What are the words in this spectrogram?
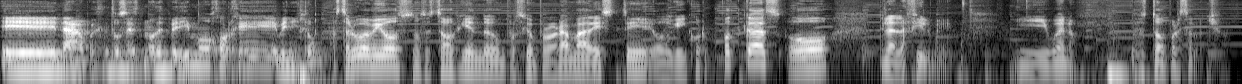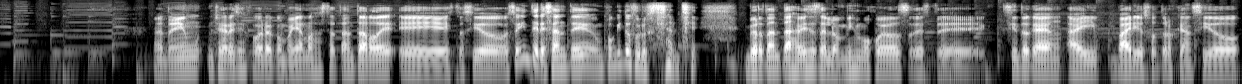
Eh, nada, pues entonces nos despedimos, Jorge Benito. Hasta luego, amigos. Nos estamos viendo en un próximo programa de este o de Gamecore Podcast o de la, la Filme. Y bueno, eso es todo por esta noche. también muchas gracias por acompañarnos hasta tan tarde. Eh, esto ha sido, ha interesante, un poquito frustrante ver tantas veces en los mismos juegos. Este, siento que hay varios otros que han sido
